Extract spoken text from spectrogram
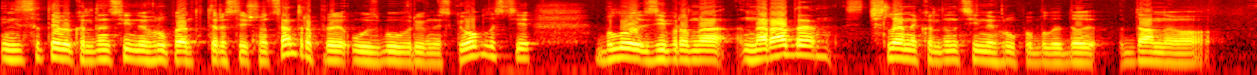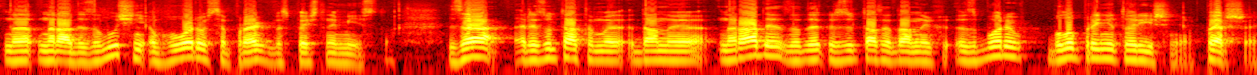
ініціативи Координаційної групи антитерористичного центру при УСБУ в Рівненській області було зібрана нарада. Члени координаційної групи були до даного наради залучені, обговорювався проект Безпечне місто. За результатами даної наради, за результати даних зборів, було прийнято рішення: перше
